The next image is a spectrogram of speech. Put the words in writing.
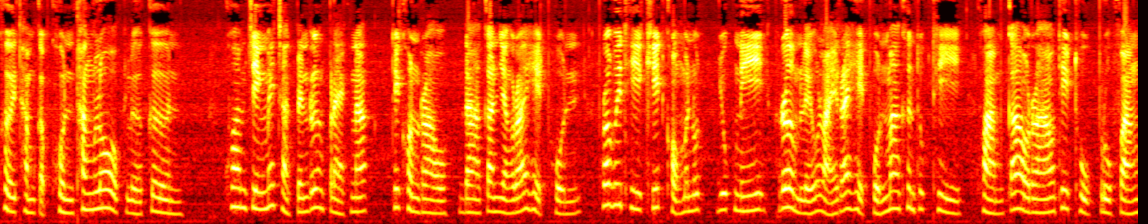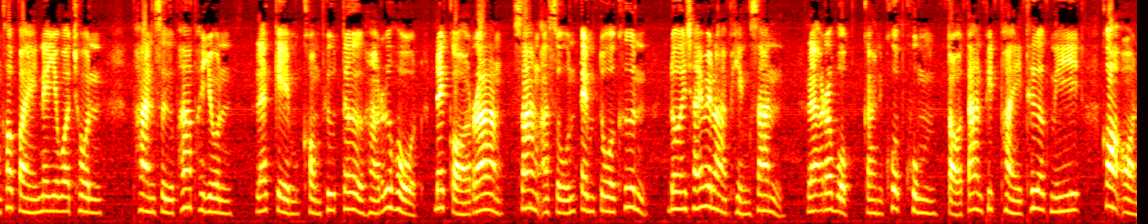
เคยทำกับคนทั้งโลกเหลือเกิน ความจริงไม่จัดเป็นเรื่องแปลกนัก ที่คนเราด่ากันอย่างไร้เหตุผล เพราะวิธีคิดของมนุษย์ยุคนี้เริ่มเหลวไหลไร้เหตุผลมากขึ้นทุกที ความก้าวร้าวที่ถูกปลูกฝังเข้าไปในเยาวชน ผ่านสื่อภาพยนตร์และเกมคอมพิวเตอร์หารือโหด ได้ก่อร่าง สร้างอสูรเต็มตัวขึ้น โดยใช้เวลาเพียงสั้น และระบบการควบคุมต่อต้านพิษภัยเทือกนี้ ก็อ่อน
